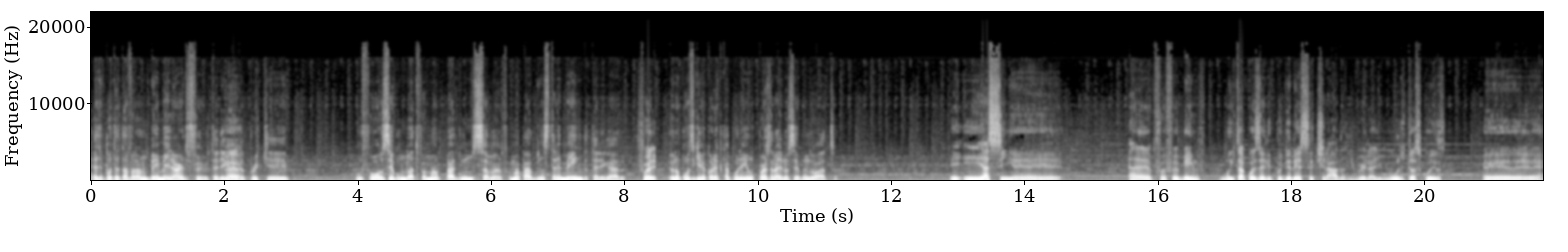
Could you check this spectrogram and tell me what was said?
Ele poderia estar falando bem melhor do filme, tá ligado? É. Porque o, o segundo ato foi uma bagunça, mano. Foi uma bagunça tremenda, tá ligado? Foi. Eu não consegui me conectar com nenhum personagem no segundo ato. E, e, assim, é. É, foi, foi bem. Muita coisa ali poderia ser tirada, de verdade. Muitas coisas. É.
